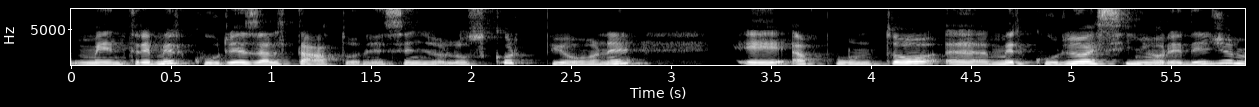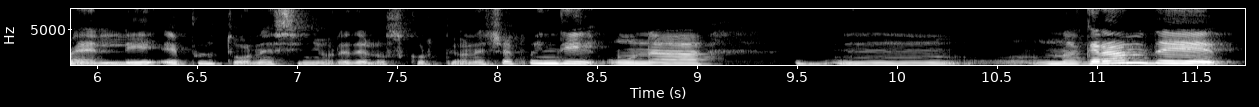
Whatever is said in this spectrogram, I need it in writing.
mentre Mercurio è esaltato nel segno dello Scorpione e appunto eh, Mercurio è signore dei Gemelli e Plutone è signore dello Scorpione. C'è quindi una Mm, una grande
